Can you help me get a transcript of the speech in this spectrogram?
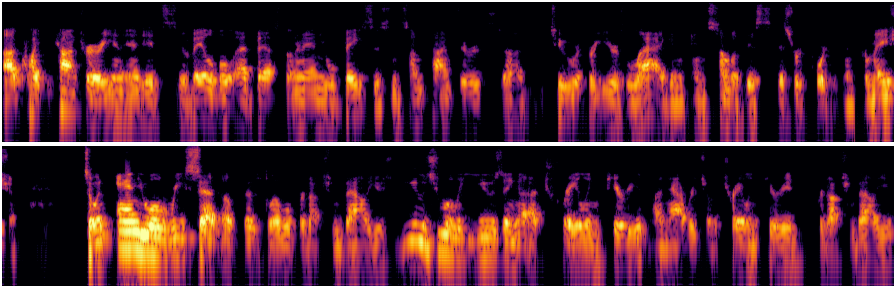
Uh, quite the contrary, and, and, it's available at best on an annual basis, and sometimes there's uh, two or three years lag in, in some of this this reported information. So an annual reset of those global production values, usually using a trailing period, an average of a trailing period production value,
